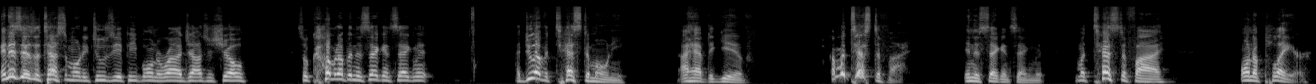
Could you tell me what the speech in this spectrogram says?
And this is a testimony Tuesday people on the Ron Johnson show. So, coming up in the second segment, I do have a testimony I have to give. I'm going to testify in the second segment. I'm going to testify on a player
